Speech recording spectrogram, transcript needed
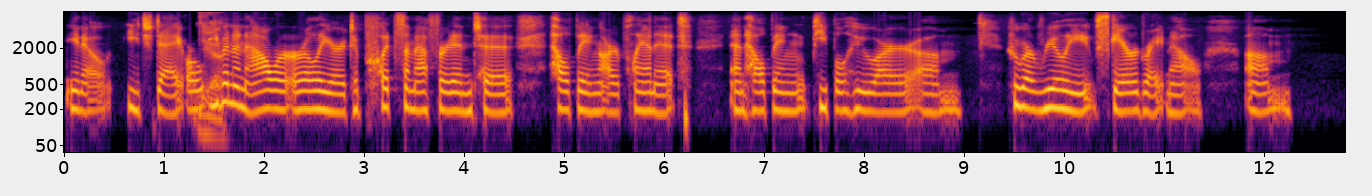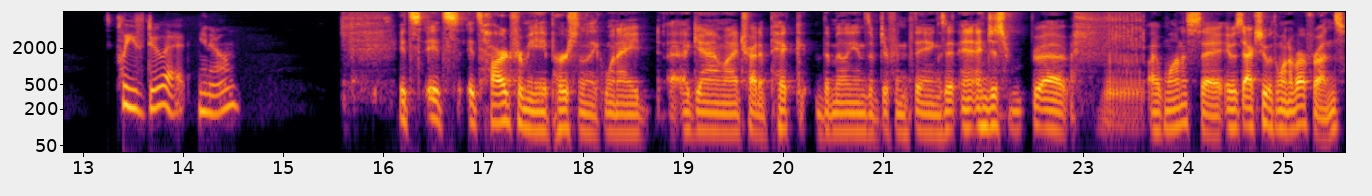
you know each day or yeah. even an hour earlier to put some effort into helping our planet and helping people who are um, who are really scared right now um, please do it you know it's it's it's hard for me personally like when i again when i try to pick the millions of different things and, and just uh, i want to say it was actually with one of our friends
